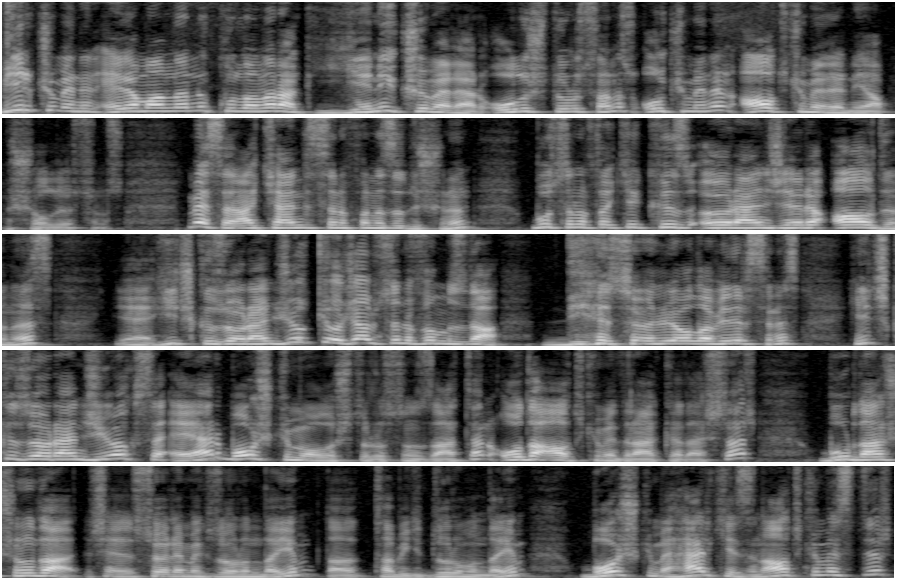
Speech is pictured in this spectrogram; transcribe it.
Bir kümenin elemanlarını kullanarak yeni kümeler oluşturursanız o kümenin alt kümelerini yapmış oluyorsunuz. Mesela kendi sınıfınızı düşünün. Bu sınıftaki kız öğrencileri aldınız. Ya hiç kız öğrenci yok ki hocam sınıfımızda diye söylüyor olabilirsiniz. Hiç kız öğrenci yoksa eğer boş küme oluşturursunuz zaten. O da alt kümedir arkadaşlar. Buradan şunu da şey söylemek zorundayım. Da, tabii ki durumundayım. Boş küme herkesin alt kümesidir.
